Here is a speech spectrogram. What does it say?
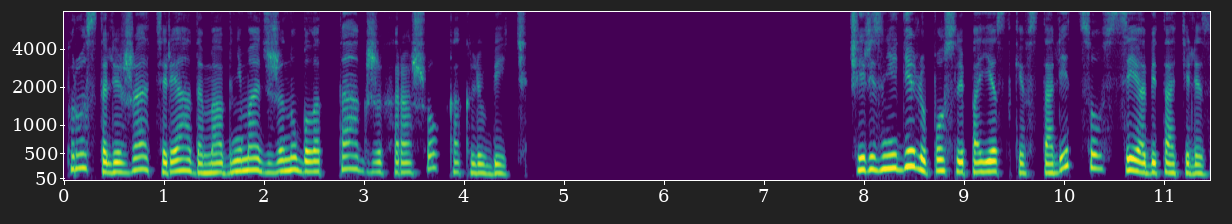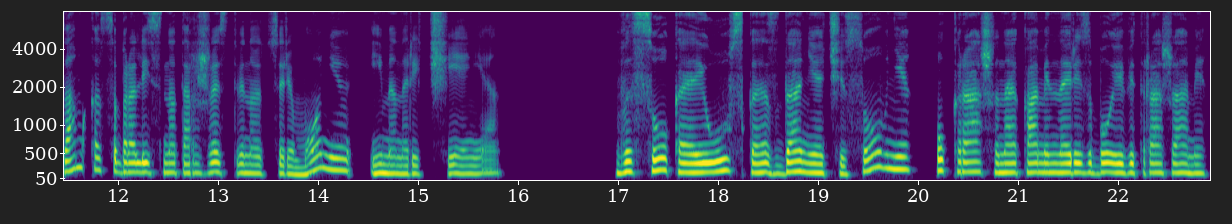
Просто лежать рядом и обнимать жену было так же хорошо, как любить. Через неделю после поездки в столицу все обитатели замка собрались на торжественную церемонию именоречения. Высокое и узкое здание часовни, украшенное каменной резьбой и витражами,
